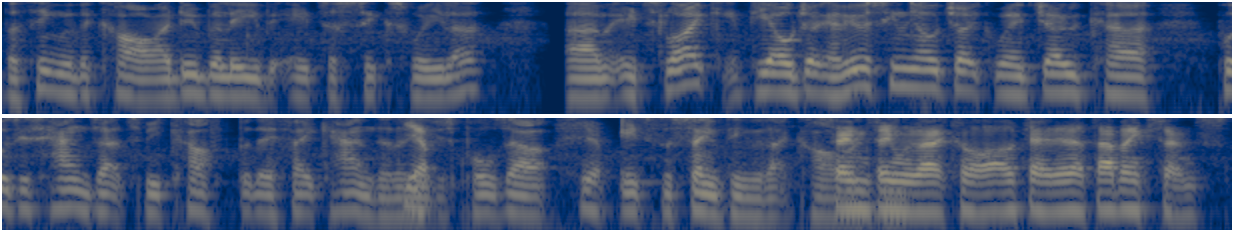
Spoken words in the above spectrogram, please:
the thing with the car, I do believe it's a six wheeler. Um, it's like the old joke. Have you ever seen the old joke where Joker puts his hands out to be cuffed, but they're fake hands, and then Yep. he just pulls out? Yep. It's the same thing with that car. Same I thing with that car. Okay, that, that makes sense.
